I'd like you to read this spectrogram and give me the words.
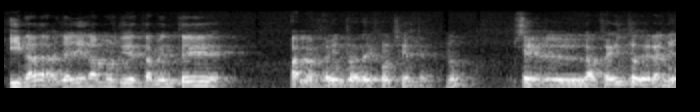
Y nada, ya llegamos directamente al lanzamiento del iPhone 7, ¿no? Sí. El lanzamiento del año.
